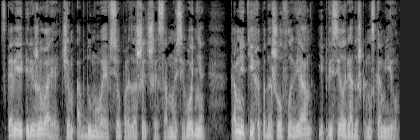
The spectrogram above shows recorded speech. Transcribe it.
скорее переживая, чем обдумывая все произошедшее со мной сегодня, ко мне тихо подошел Флавиан и присел рядышком на скамью.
